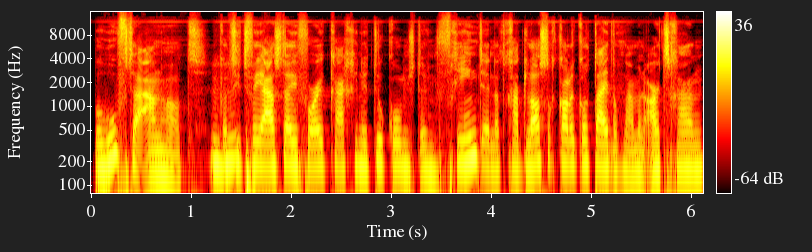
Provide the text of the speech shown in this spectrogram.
behoefte aan had. Ik had mhm. zoiets van, ja, stel je voor, ik krijg in de toekomst een vriend en dat gaat lastig, kan ik altijd nog naar mijn arts gaan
